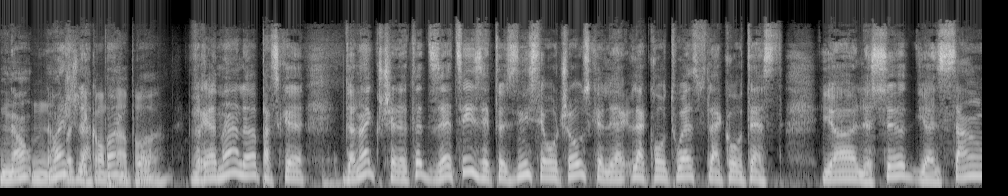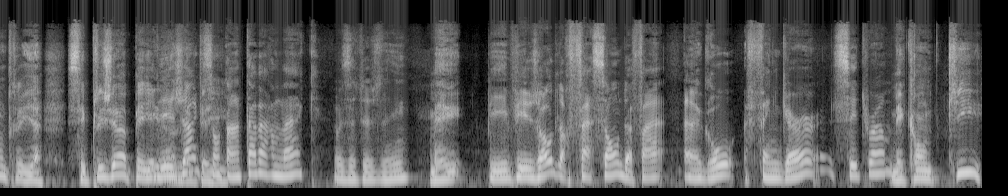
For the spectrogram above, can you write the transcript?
Non, Non, moi, moi, je, les la comprends pas. Vraiment, là, parce que Donald Cucheletta disait, tu sais, les États-Unis, c'est autre chose que la, la côte ouest et la côte est. Il y a le sud, il y a le centre, il y a, c'est plusieurs pays Il y a des gens qui pays. sont en tabarnak aux États-Unis. Mais, Puis, puis eux autres, leur façon de faire un gros finger, c'est Trump. mais contre qui?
